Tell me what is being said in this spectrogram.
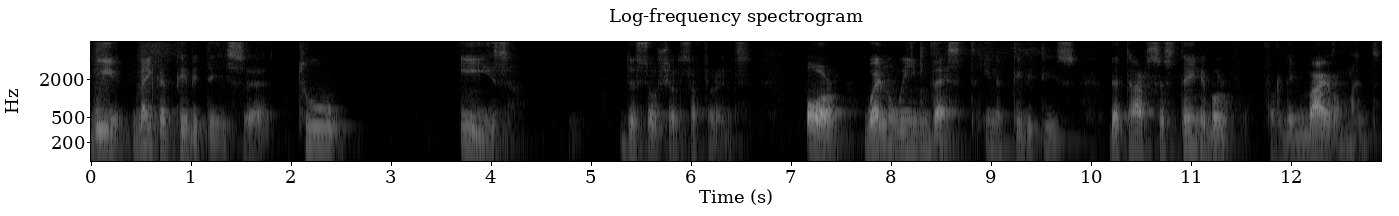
we make activities uh, to ease the social sufferance, or when we invest in activities that are sustainable for the environment,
